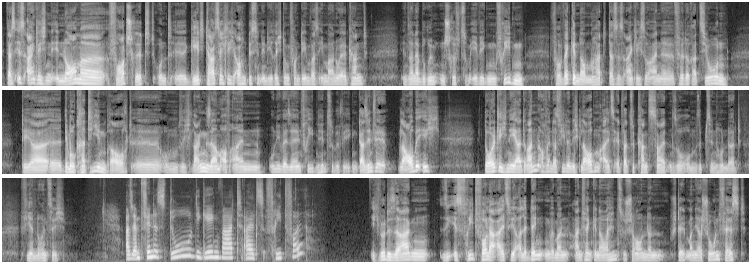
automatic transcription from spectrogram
Das ist eigentlich ein enormer Fortschritt und äh, geht tatsächlich auch ein bisschen in die Richtung von dem, was Immanuel Kant in seiner berühmten Schrift zum ewigen Frieden vorweggenommen hat, dass es eigentlich so eine Föderation der äh, Demokratien braucht, äh, um sich langsam auf einen universellen Frieden hinzubewegen. Da sind wir, glaube ich, deutlich näher dran, auch wenn das viele nicht glauben, als etwa zu Kants Zeiten so um 1700. 94. Also empfindest du die Gegenwart als friedvoll? Ich würde sagen, sie ist friedvoller, als wir alle denken. Wenn man anfängt genauer hinzuschauen, dann stellt man ja schon fest,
